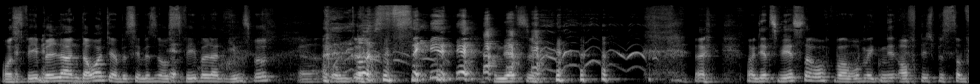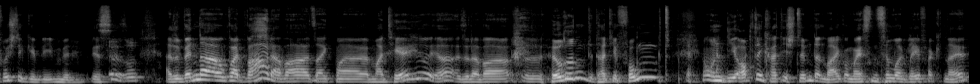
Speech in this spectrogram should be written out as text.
Aus zwei Bildern dauert ja, bis ein bisschen aus zwei Bildern eins wird. Und, äh, und jetzt. Und jetzt weißt du auch, warum ich oft nicht bis zum Frühstück geblieben bin. Weißt du, so? Also wenn da irgendwas war, da war, sag mal, Materie, ja, also da war äh, Hirn, das hat gefunkt und die Optik hat gestimmt, dann war ich auch meistens immer gleich verknallt.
